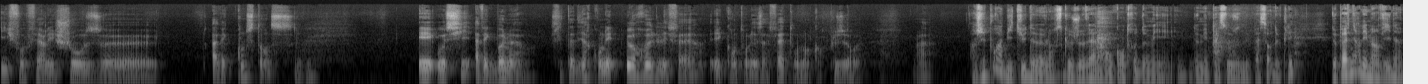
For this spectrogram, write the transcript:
il faut faire les choses euh, avec constance et aussi avec bonheur. C'est-à-dire qu'on est heureux de les faire et quand on les a faites, on est encore plus heureux. Voilà. J'ai pour habitude, euh, lorsque je vais à la rencontre de mes, de mes passeuses, de mes passeurs de clés, de pas venir les mains vides.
